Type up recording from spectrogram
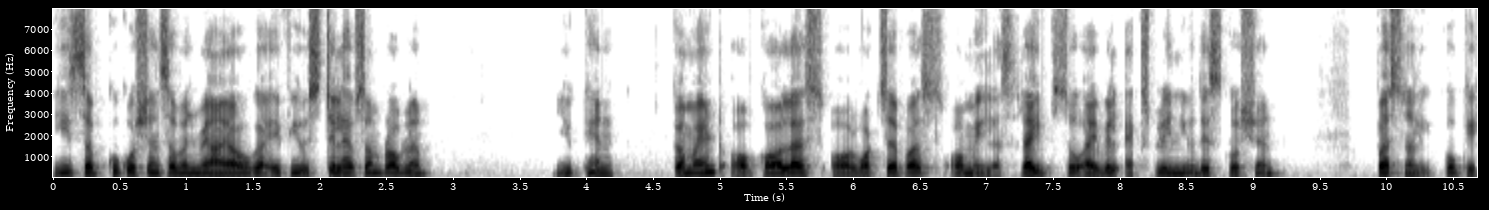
ये सबको क्वेश्चन समझ में आया होगा इफ़ यू स्टिल हैव सम प्रॉब्लम you can comment or call us or whatsapp us or mail us right so i will explain you this question personally okay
